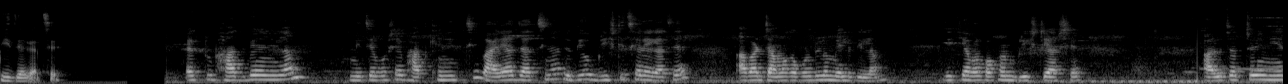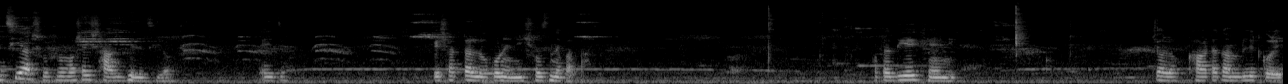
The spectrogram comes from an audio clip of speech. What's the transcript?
ভিজে গেছে। একটু ভাত বেড়ে নিলাম, নিচে বসে ভাত খেয়ে নিচ্ছি। বাইরে আর যাচ্ছি না, যদিও বৃষ্টি ছেড়ে গেছে, আবার জামা কাপড়গুলো মেলে দিলাম। দেখি আবার কখন বৃষ্টি আসে। আলু চচ্চড়ি নিয়েছি আর শ্বশুরমশাই শাক ভেজেছিল। এই যে, প্রেশারটা লো করে নি সজনে পাতা। ওটা দিয়েই খেয়ে নি চলো, খাওয়াটা কমপ্লিট করি।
